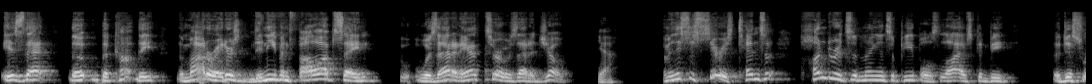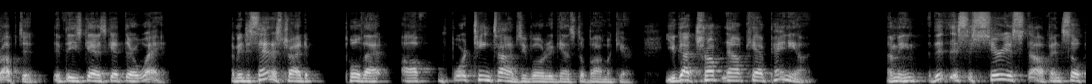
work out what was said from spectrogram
is that the the the, the moderators didn't even follow up saying, "Was that an answer or was that a joke?" Yeah. I mean, this is serious. Tens of hundreds of millions of people's lives could be disrupted if these guys get their way. I mean, DeSantis tried to pull that off 14 times. He voted against Obamacare. You got Trump now campaigning on. I mean, th- this is serious stuff. And so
